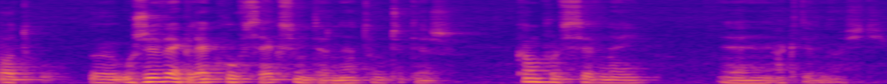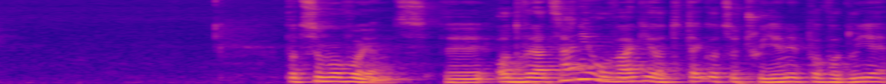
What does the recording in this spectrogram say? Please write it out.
Od używek, leków, seksu, internetu, czy też kompulsywnej aktywności. Podsumowując, odwracanie uwagi od tego, co czujemy, powoduje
